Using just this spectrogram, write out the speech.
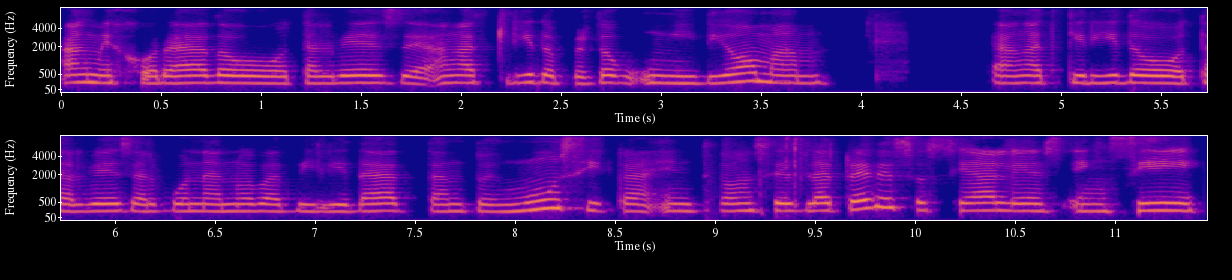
han mejorado, tal vez han adquirido, perdón, un idioma, han adquirido tal vez alguna nueva habilidad, tanto en música. Entonces, las redes sociales en sí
